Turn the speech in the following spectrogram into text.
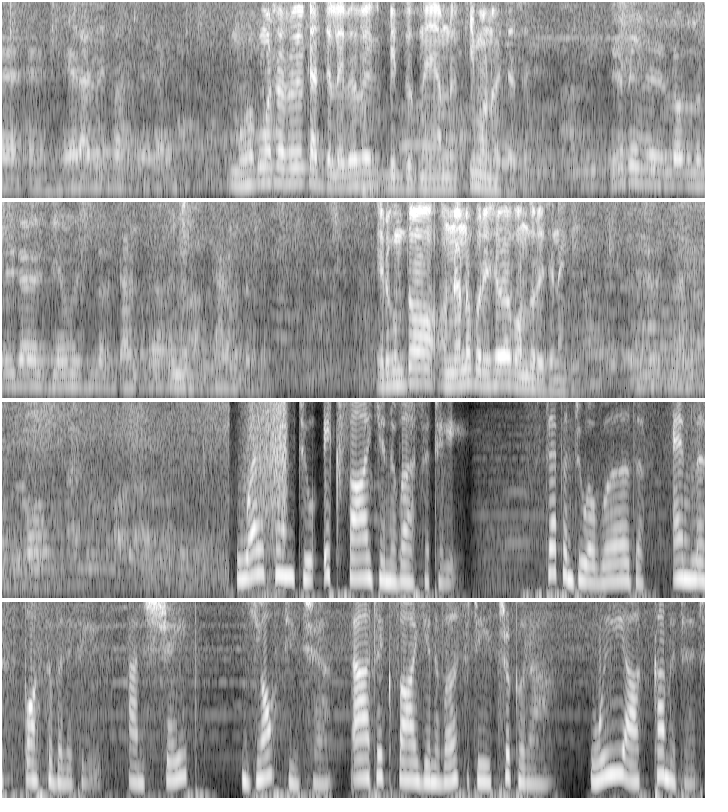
হ্যাঁ হ্যাঁ এর মহকুমা শাসকের কার্যালয়ে এভাবে বিদ্যুৎ নেই আপনার কি মনে হইতেছে? এরকম তো অন্যান্য পরিষেবা বন্ধ রয়েছে নাকি? Welcome to ICFA University. Step into a world of endless possibilities and shape your future. At ICFA University Tripura, we are committed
